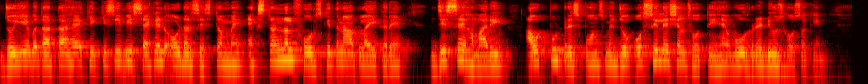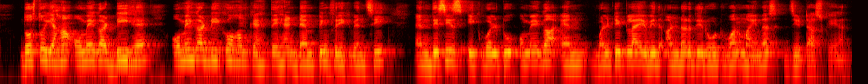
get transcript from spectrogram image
जो ये बताता है कि किसी भी सेकेंड ऑर्डर सिस्टम में एक्सटर्नल फोर्स कितना अप्लाई करें, जिससे हमारी आउटपुट रिस्पॉन्स में जो ओसिलेशंस होती हैं, वो रिड्यूस हो सकें। दोस्तों, यहाँ ओमेगा डी है। ओमेगा डी को हम कहते हैं damping frequency and this is equal to omega n multiply with under the root one minus zeta square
